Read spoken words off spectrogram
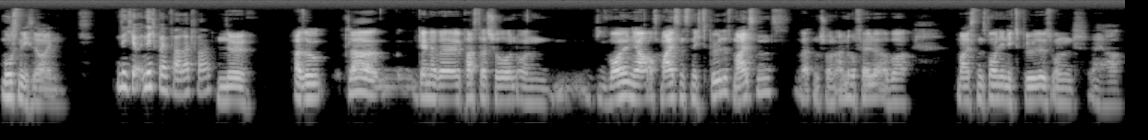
muss nicht sein. Nicht, nicht beim Fahrradfahren. Nö. Also klar, generell passt das schon und die wollen ja auch meistens nichts Böses. Meistens, wir hatten schon andere Fälle, aber meistens wollen die nichts Böses und naja.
